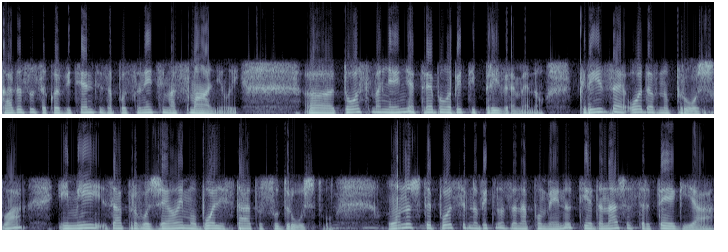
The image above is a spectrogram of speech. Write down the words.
kada su se koeficijenti zaposlenicima smanjili. E, to smanjenje trebalo biti privremeno. Kriza je odavno prošla i mi zapravo želimo bolji status u društvu. Ono što je posebno bitno za napomenuti je da naša strategija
